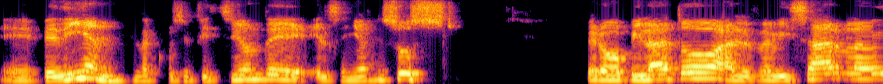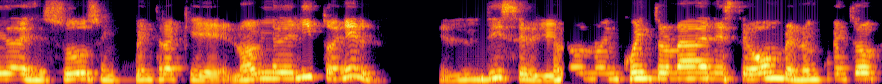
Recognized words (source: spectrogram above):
eh, pedían la crucifixión del el Señor Jesús. Pero Pilato al revisar la vida de Jesús encuentra que no había delito en él. Él dice, yo no, encuentro nada en este hombre, no encuentro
